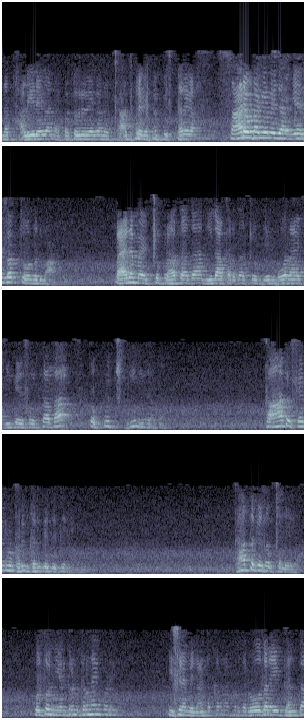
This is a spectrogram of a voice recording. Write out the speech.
न थाली रहेगा, न कटोरी रहेगा, न चादर रहेगा, न बिस्तर रहेगा। सारे उठा के ले जाएँगे, सब चोर बदमाश पहले मैं चुप रहता था, नीला करता, चुप देख हो रहा है, ठीक है, सोचता था तो कुछ भी नहीं रहता कहाँ तक सेट लोग खरीद खरीद के देते रहेंगे? कहाँ तक ये सब चलेगा? कुछ तो नियंत्रण करना ही पड़ेगा। इसलिए मैं नाटक करना पड़ता रोज़ाना एक घंटा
